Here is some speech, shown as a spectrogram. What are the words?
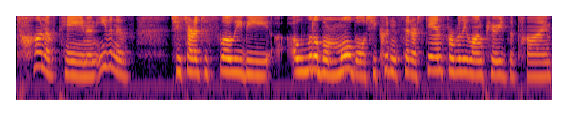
ton of pain and even as she started to slowly be a little more mobile she couldn't sit or stand for really long periods of time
